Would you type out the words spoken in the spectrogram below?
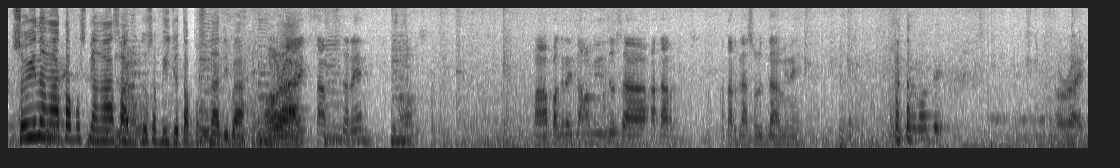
So yun na nga, tapos na nga. Sabi ko sa video, tapos na, di ba? Alright, tapos na rin. Oh. Makapag-ride na kami dito sa Qatar. Qatar na sunod namin eh. Alright,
